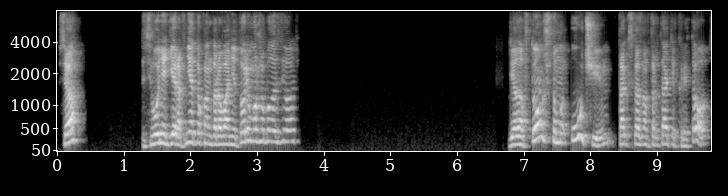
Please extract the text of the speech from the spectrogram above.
Все? Сегодня геров нет, только на даровании Торе можно было сделать. Дело в том, что мы учим, так сказано в трактате Критот,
